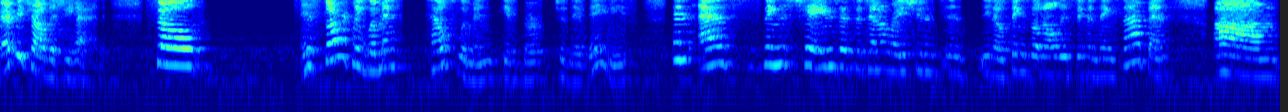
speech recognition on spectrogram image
every child that she had. So historically women helped women give birth to their babies. And as things change, as the generations and you know things on all these different things happen, um,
